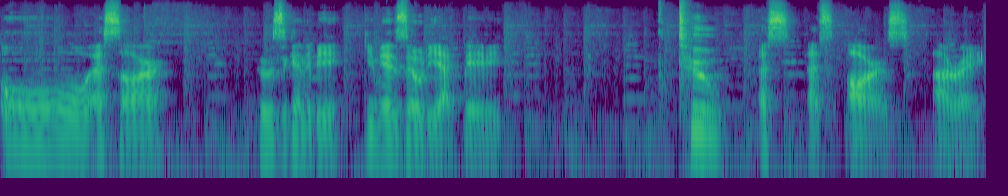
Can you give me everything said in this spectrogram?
Oh, SR. Who's it gonna be? Give me a Zodiac, baby. Two SSRs. Alright,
